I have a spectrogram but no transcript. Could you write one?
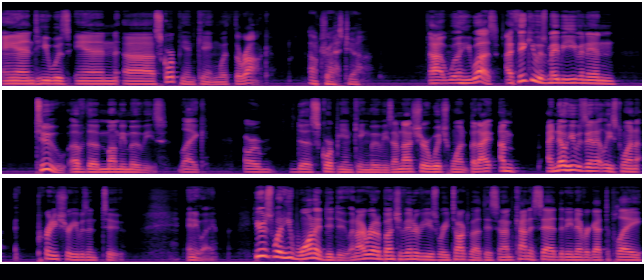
and he was in uh, Scorpion King with The Rock. I'll trust you. Uh, well, he was. I think he was maybe even in two of the Mummy movies, like or the Scorpion King movies. I'm not sure which one, but I I'm I know he was in at least one. I'm pretty sure he was in two. Anyway, here's what he wanted to do, and I read a bunch of interviews where he talked about this, and I'm kind of sad that he never got to play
